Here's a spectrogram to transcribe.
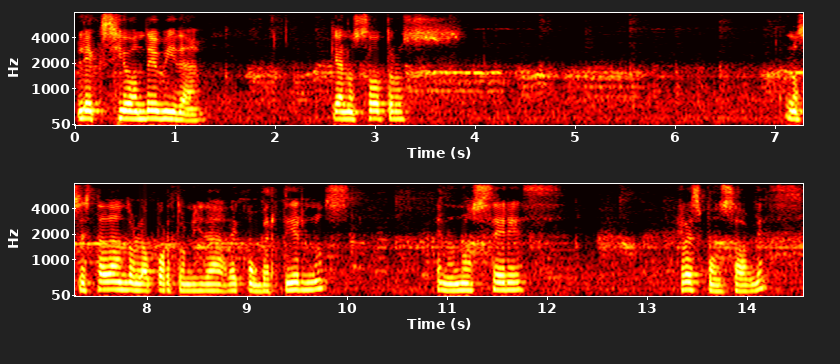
lección de vida que a nosotros nos está dando la oportunidad de convertirnos en unos seres responsables,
